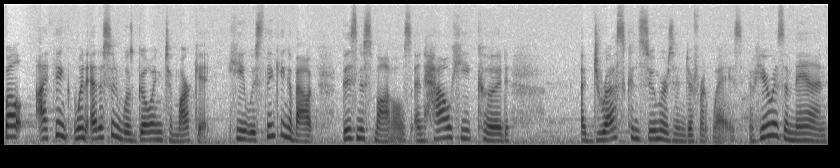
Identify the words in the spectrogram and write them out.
Well, I think when Edison was going to market, he was thinking about business models and how he could address consumers in different ways. Now, here was a man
